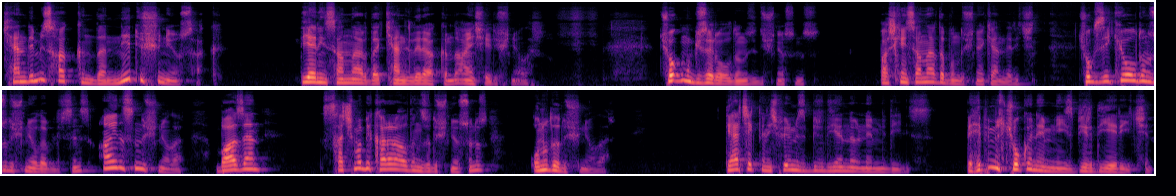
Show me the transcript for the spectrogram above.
kendimiz hakkında ne düşünüyorsak diğer insanlar da kendileri hakkında aynı şeyi düşünüyorlar. Çok mu güzel olduğunuzu düşünüyorsunuz? Başka insanlar da bunu düşünüyor kendileri için. Çok zeki olduğunuzu düşünüyor olabilirsiniz. Aynısını düşünüyorlar. Bazen saçma bir karar aldığınızı düşünüyorsunuz. Onu da düşünüyorlar. Gerçekten hiçbirimiz bir diğerinden önemli değiliz. Ve hepimiz çok önemliyiz bir diğeri için.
